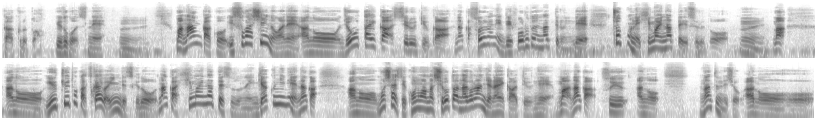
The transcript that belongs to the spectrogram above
が来るというところですね。うん。まあなんかこう、忙しいのがね、あの、状態化してるっていうか、なんかそれがね、デフォルトになってるんで、ちょっとね、暇になったりすると、うん。まあ、あの、有給とか使えばいいんですけど、なんか暇になったりするとね、逆にね、なんか、あの、もしかしてこのまま仕事はなくなるんじゃないかっていうね、まあなんか、そういう、あの、なんて言うんでしょう。あの、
